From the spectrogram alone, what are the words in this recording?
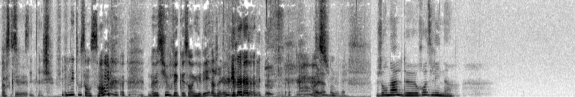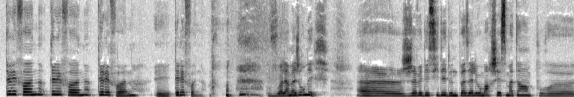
Parce que on est tous ensemble, même si on fait que s'engueuler. Non, je rigole. voilà. Journal de Roselyne. Téléphone, téléphone, téléphone et téléphone. voilà ma journée. Euh, J'avais décidé de ne pas aller au marché ce matin pour euh,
